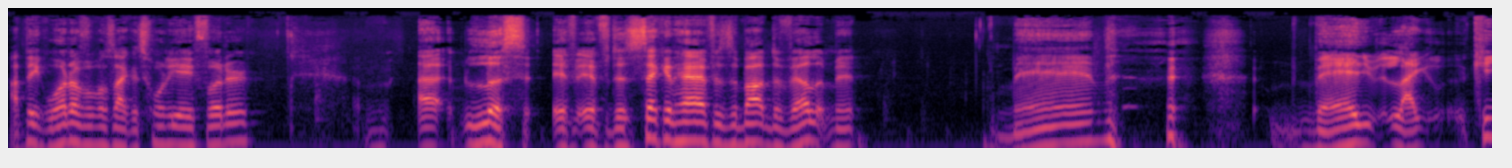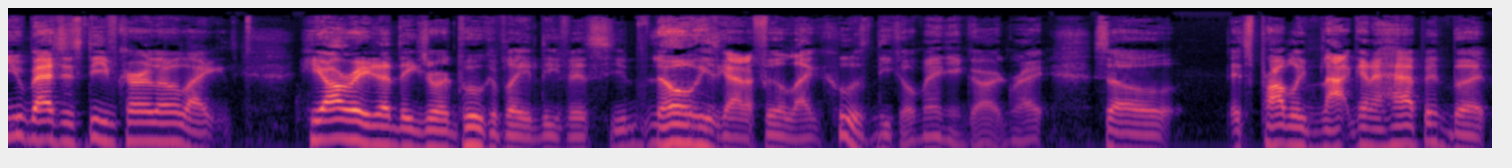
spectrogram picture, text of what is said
I think one of them was like a 28 footer. Uh, listen, if if the second half is about development, man, man, like, can you imagine Steve Kerr though? Like, he already doesn't think Jordan Poole can play defense. You know he's got to feel like who is Nico Mannion guarding, right? So it's probably not going to happen. But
